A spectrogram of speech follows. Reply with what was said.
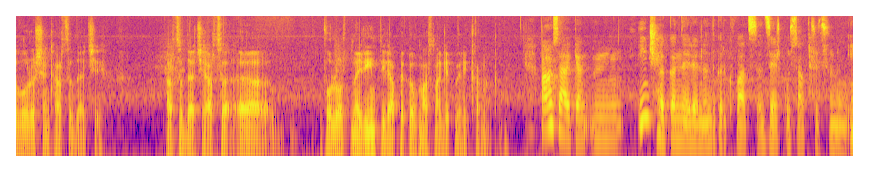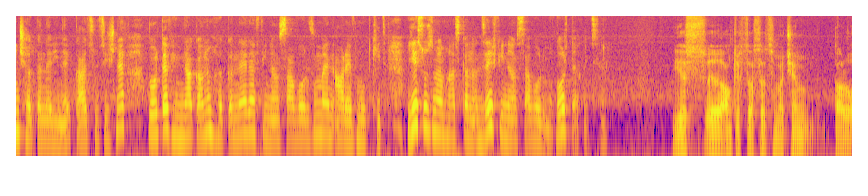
կորոշենք հարցը դա չի։ Հարցը դա չի, հարցը ոլորտներին տիրապետող մասնագետների քանակն է։ Պարոն Սահակյան, ինչ ՀԿ-ներ են ընդգրկված ձեր կուսակցությունում, ինչ ՀԿ-ների ներկայացուցիչներ, որտեղ հիմնականում ՀԿ-ները ֆինանսավորվում են արևմուտքից։ Ես ուզում եմ հասկանալ ձեր ֆինանսավորումը որտեղից է։ Ես անկեղծ ասած հիմա չեմ կարող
